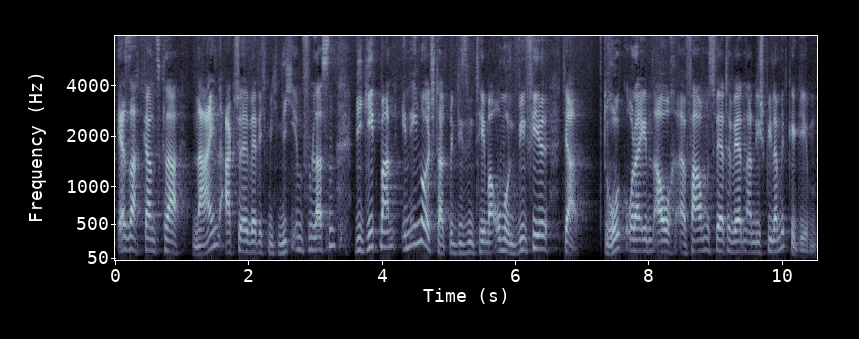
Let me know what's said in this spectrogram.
er sagt ganz klar, nein, aktuell werde ich mich nicht impfen lassen. Wie geht man in Ingolstadt mit diesem Thema um und wie viel ja, Druck oder eben auch Erfahrungswerte werden an die Spieler mitgegeben?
